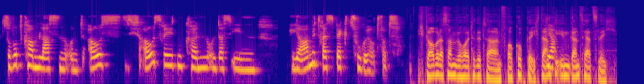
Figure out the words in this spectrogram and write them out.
zu Wort kommen lassen und aus, sich ausreden können und dass ihnen ja mit Respekt zugehört wird. Ich glaube, das haben wir heute getan. Frau Kupke, ich danke ja. Ihnen ganz herzlich.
